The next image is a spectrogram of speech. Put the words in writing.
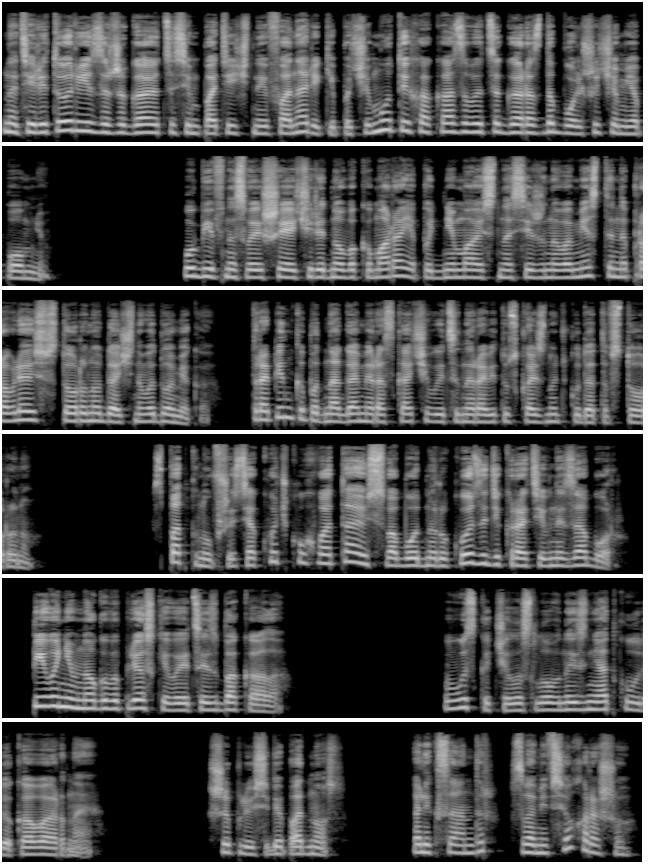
На территории зажигаются симпатичные фонарики, почему-то их оказывается гораздо больше, чем я помню. Убив на своей шее очередного комара, я поднимаюсь с насиженного места и направляюсь в сторону дачного домика. Тропинка под ногами раскачивается и норовит ускользнуть куда-то в сторону. Споткнувшись о кочку, хватаюсь свободной рукой за декоративный забор. Пиво немного выплескивается из бокала. Выскочила словно из ниоткуда, коварная. Шиплю себе под нос. «Александр, с вами все хорошо?»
